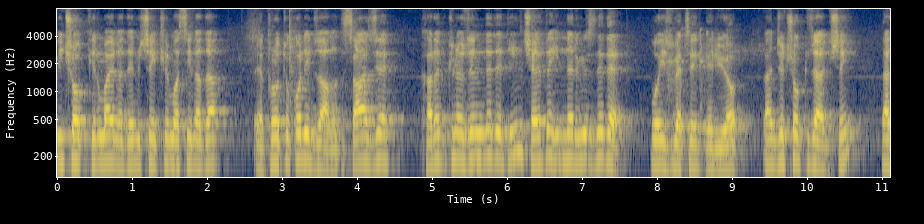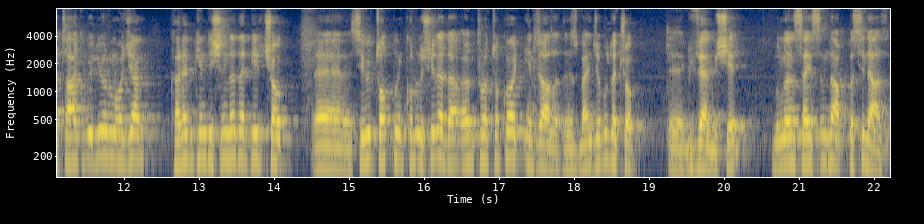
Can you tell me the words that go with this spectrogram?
Birçok firmayla, Demirçelik firmasıyla da e, protokol imzaladı. Sadece Karabük'ün özelinde de değil, çevre illerimizde de bu hizmeti veriyor. Bence çok güzel bir şey. Ben takip ediyorum hocam. Karabük'ün dışında da birçok e, sivil toplum kuruluşuyla da ön protokol imzaladınız. Bence bu da çok e, güzel bir şey. Bunların sayısının da artması lazım.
